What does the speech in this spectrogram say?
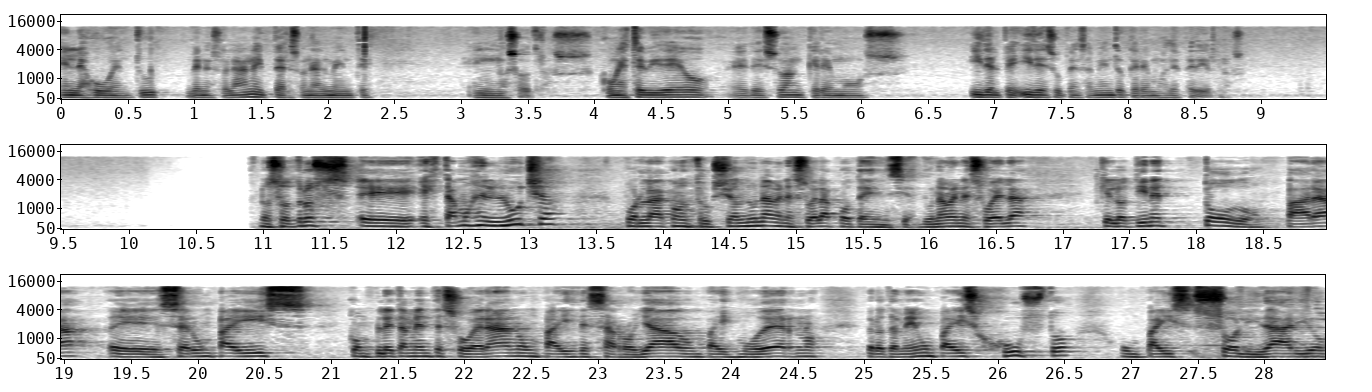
en la juventud venezolana y personalmente en nosotros. Con este video eh, de Soan queremos y, de su pensamiento queremos despedirnos. Nosotros eh, estamos en lucha por la construcción de una Venezuela potencia, de una Venezuela que lo tiene todo para eh, ser un país completamente soberano, un país desarrollado, un país moderno, pero también un país justo, un país solidario,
